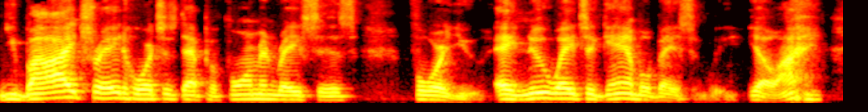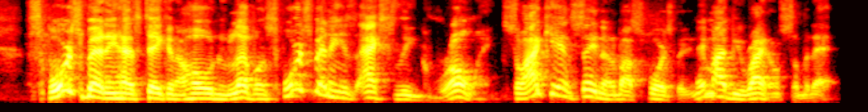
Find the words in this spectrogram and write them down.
You buy, trade horses that perform in races for you. A new way to gamble, basically. Yo, I sports betting has taken a whole new level. Sports betting is actually growing. So I can't say nothing about sports betting. They might be right on some of that.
